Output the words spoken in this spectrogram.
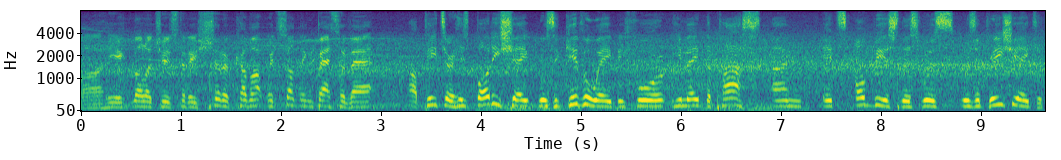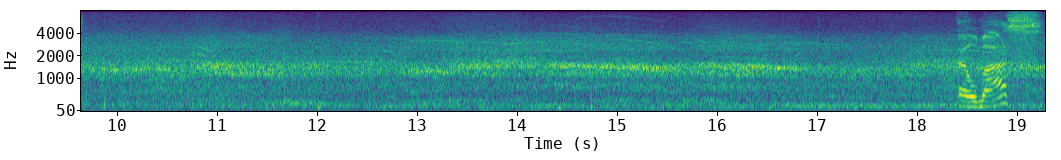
Well, he acknowledges that he should have come up with something better there. Uh, Peter, his body shape was a giveaway before he made the pass, and its obviousness was, was appreciated. Elmas.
